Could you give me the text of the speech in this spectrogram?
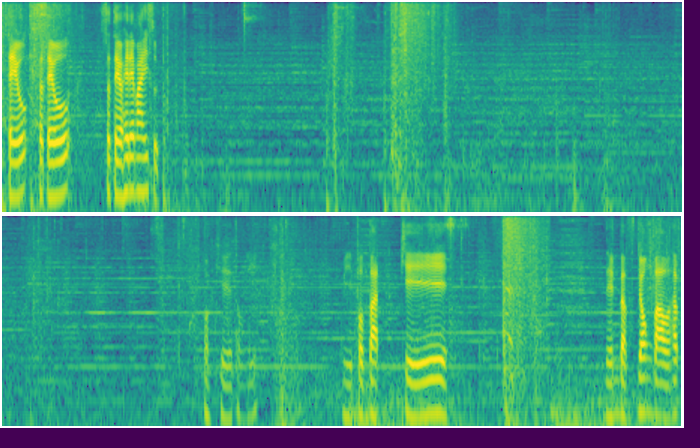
สเตลสเตลสเตลให้ได้มากที่สุด โอเคตรงนี้ มีปมบัติโอเค เน้นแบบย่องเบาครับ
